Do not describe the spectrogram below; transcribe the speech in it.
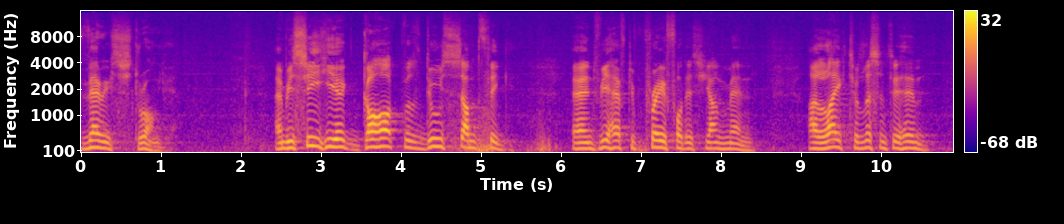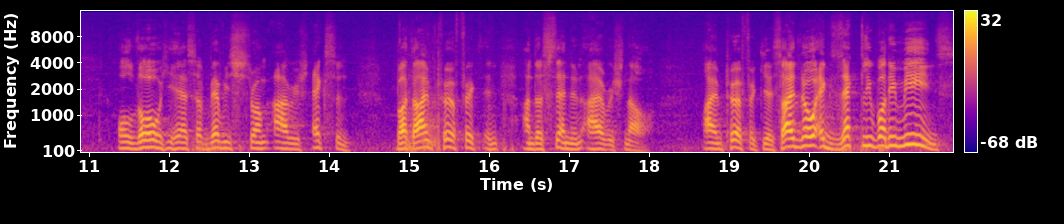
very strongly. And we see here God will do something. And we have to pray for this young man. I like to listen to him, although he has a very strong Irish accent. But I'm perfect in understanding Irish now. I'm perfect, yes. I know exactly what he means.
